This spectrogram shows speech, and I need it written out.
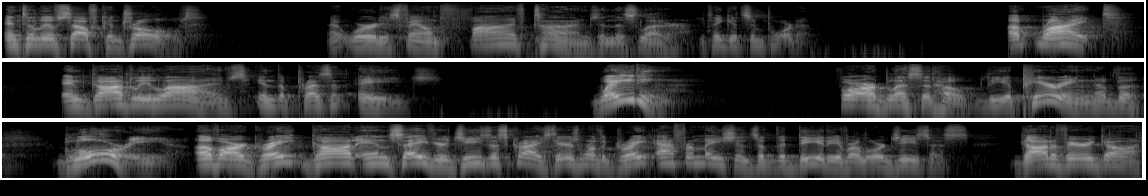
and to live self controlled that word is found five times in this letter. You think it's important? Upright and godly lives in the present age, waiting for our blessed hope, the appearing of the glory of our great God and Savior, Jesus Christ. There's one of the great affirmations of the deity of our Lord Jesus God, of very God,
